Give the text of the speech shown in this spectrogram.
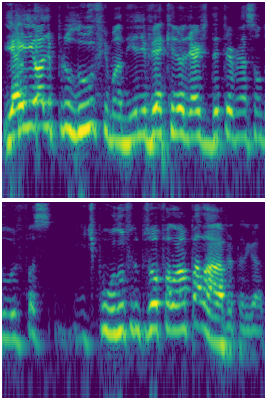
E aí ele olha pro Luffy, mano, e ele vê aquele olhar de determinação do Luffy. E tipo, o Luffy não precisou falar uma palavra, tá ligado?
